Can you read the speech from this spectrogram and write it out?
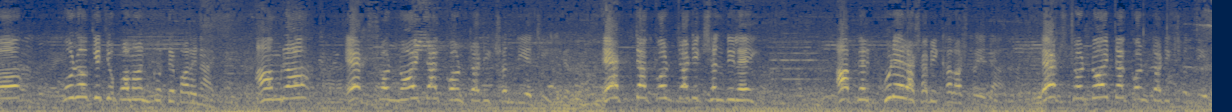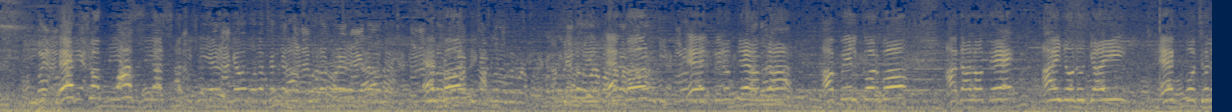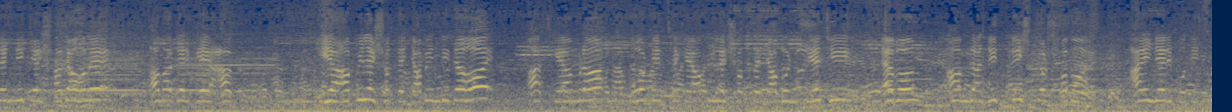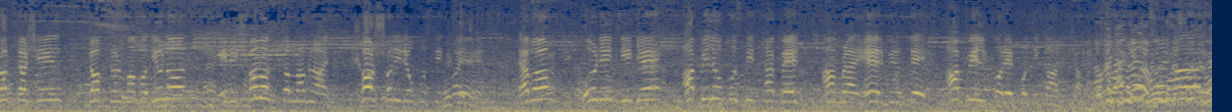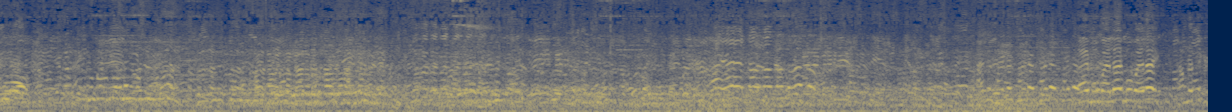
কোনো কিছু প্রমাণ করতে পারে নাই। আমরা একশো নয়টা কন্ট্রাডিকশন দিয়েছি। একটা কন্ট্রাডিকশন দিলেই আপনার খুনের আসামি খালাস হয়ে যায়। একশো নয়টা কন্ট্রাডিকশন দিয়েছি। একশো পাঁচটা এখন এখন এর বিরুদ্ধে আমরা আপিল করব। আদালতে আইন অনুযায়ী এক বছরের নিচে সাজা হলে আমাদেরকে ইয়ে আপিলের সাথে জামিন দিতে হয়। আজকে আমরা কোর্টের থেকে আপিলের সত্ত্বে যাবন দিয়েছি এবং আমরা নির্দিষ্ট সময় আইনের প্রতি শ্রদ্ধাশীল ডক্টর মোহাম্মদ ইউনুস, ইনি সমস্ত মামলায় সশরীরে উপস্থিত হয়েছেন। এবং উনি নিজে আপিল উপস্থিত থাকবেন। আমরা এর বিরুদ্ধে আপিল করে প্রতিকার চাবো। মোবাইল মোবাইল সামনে থেকে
